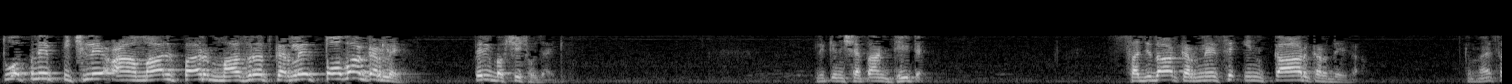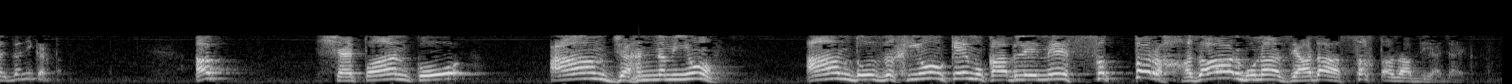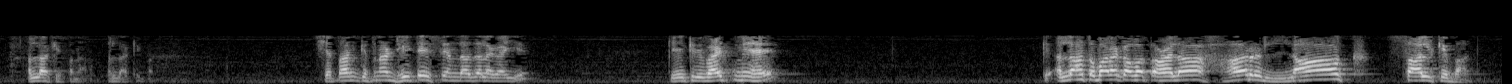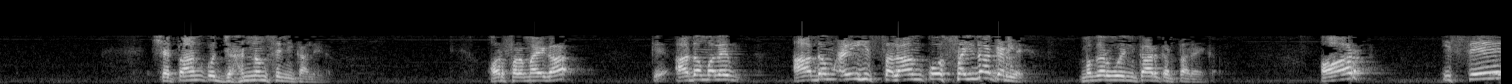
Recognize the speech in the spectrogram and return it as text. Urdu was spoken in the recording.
تو اپنے پچھلے اعمال پر معذرت کر لے، توبہ کر لے، تیری بخشش ہو جائے گی۔ لیکن شیطان ڈھیٹ ہے سجدہ کرنے سے انکار کر دے گا کہ میں سجدہ نہیں کرتا۔ اب شیطان کو عام جہنمیوں، عام دو زخیوں کے مقابلے میں ستر ہزار گنا زیادہ سخت عذاب دیا جائے گا۔ اللہ کی پناہ، اللہ کی پناہ۔ شیطان کتنا ڈھیٹے اس سے اندازہ لگائیے کہ ایک روایت میں ہے کہ اللہ تبارہ کا تعالی ہر لاکھ سال کے بعد شیطان کو جہنم سے نکالے گا اور فرمائے گا کہ آدم علیہ آدم علیہ السلام کو سجدہ کر لے، مگر وہ انکار کرتا رہے گا۔ اور اس سے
